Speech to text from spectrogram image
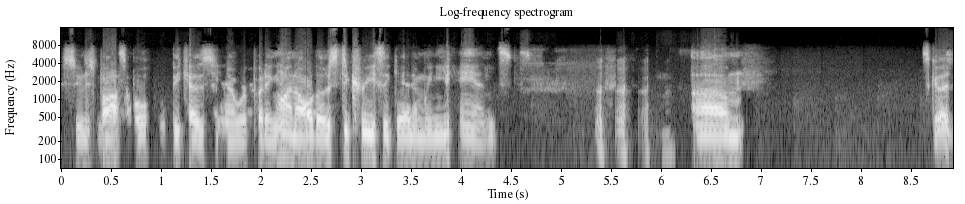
as soon as possible because you know we're putting on all those degrees again and we need hands. um, it's good,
